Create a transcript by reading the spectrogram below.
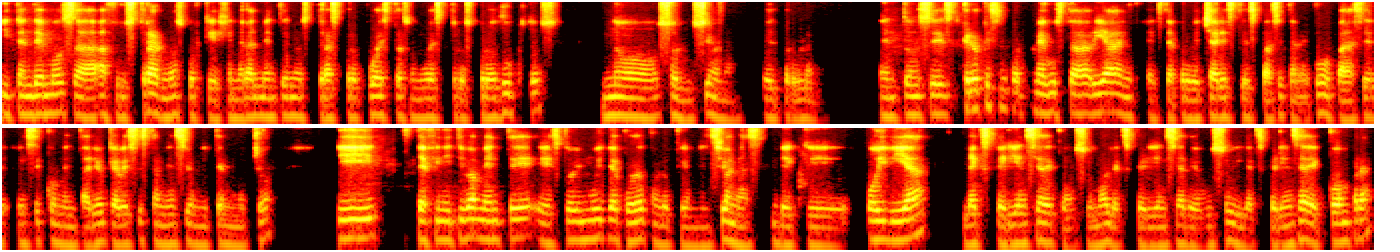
Y tendemos a, a frustrarnos porque generalmente nuestras propuestas o nuestros productos no solucionan el problema. Entonces, creo que me gustaría este, aprovechar este espacio también como para hacer ese comentario que a veces también se omite mucho. Y definitivamente estoy muy de acuerdo con lo que mencionas, de que hoy día la experiencia de consumo, la experiencia de uso y la experiencia de compra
